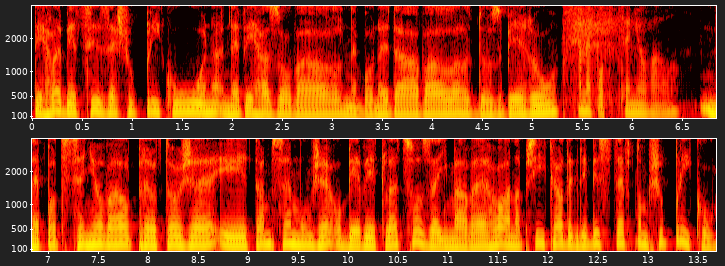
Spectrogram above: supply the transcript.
tyhle věci ze šuplíků nevyhazoval nebo nedával do sběru. A nepodceňoval nepodceňoval, protože i tam se může objevit leco zajímavého a například, kdybyste v tom šuplíku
